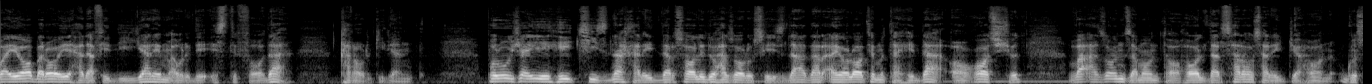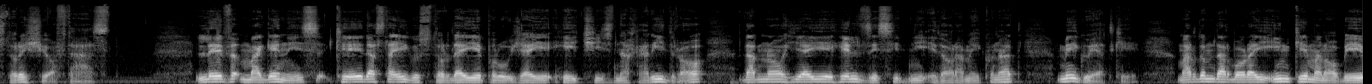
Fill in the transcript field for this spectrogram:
و یا برای هدف دیگر مورد استفاده قرار گیرند. پروژه هیچ چیز نخرید در سال 2013 در ایالات متحده آغاز شد و از آن زمان تا حال در سراسر جهان گسترش یافته است. لیو مگنیس که دسته گسترده پروژه هیچ چیز نخرید را در ناحیه هلز سیدنی اداره می کند می گوید که مردم درباره این که منابع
